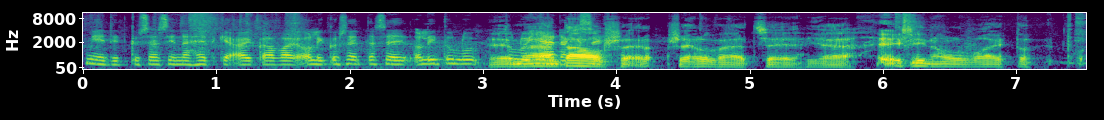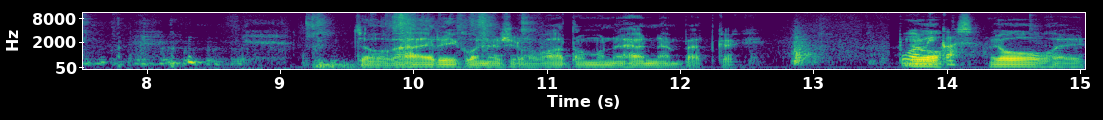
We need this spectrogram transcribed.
Mietitkö sä siinä hetken aikaa vai oliko se, että se oli tullut, tullut ole jäädäksi? sel- selvää, että se jää. Ei siinä ollut vaihtoehto. Se on vähän erikoinen, sillä on vaan tommonen hännänpätkäkin. Puolikas. Joo, joo, ei.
